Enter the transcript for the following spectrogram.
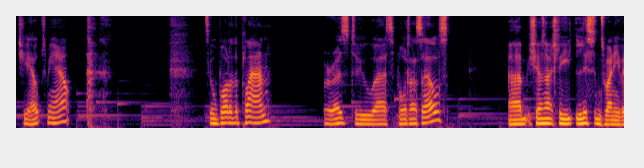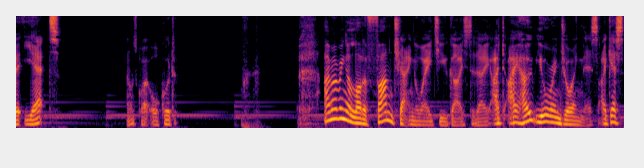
She helps me out. It's all part of the plan for us to uh, support ourselves. Um, she hasn't actually listened to any of it yet. That was quite awkward. I'm having a lot of fun chatting away to you guys today. I, I, hope you're enjoying this. I guess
